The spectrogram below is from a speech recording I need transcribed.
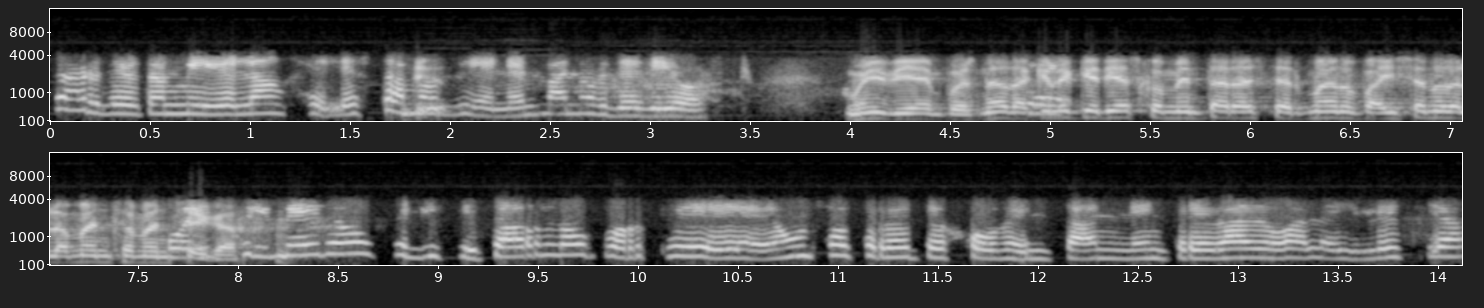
tardes, don Miguel Ángel. Estamos bien, en manos de Dios. Muy bien, pues nada, ¿qué le querías comentar a este hermano paisano de la Mancha Manchega? Pues primero felicitarlo porque un sacerdote joven tan entregado a la Iglesia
